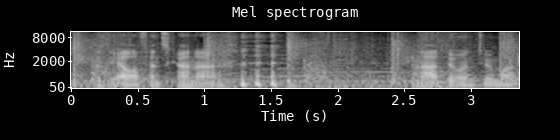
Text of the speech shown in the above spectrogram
Because the elephant's kind of not doing too much.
